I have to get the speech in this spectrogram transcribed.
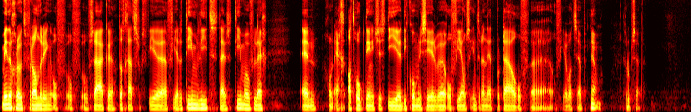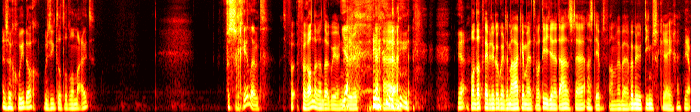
minder grote veranderingen of, of, of zaken. Dat gaat straks via, via de teamlead tijdens het teamoverleg. En gewoon echt ad hoc dingetjes, die, eh, die communiceren we of via ons internetportaal of, eh, of via WhatsApp. Ja. Groepsapp. En zo'n groeidag, hoe ziet dat er dan uit? Verschillend. Ver- veranderend ook weer Ja. natuurlijk. Ehm, ja. Want dat heeft natuurlijk ook weer te maken met wat je net aanst- aanstipt. Van, we, hebben, we hebben nu teams gekregen. Ja.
